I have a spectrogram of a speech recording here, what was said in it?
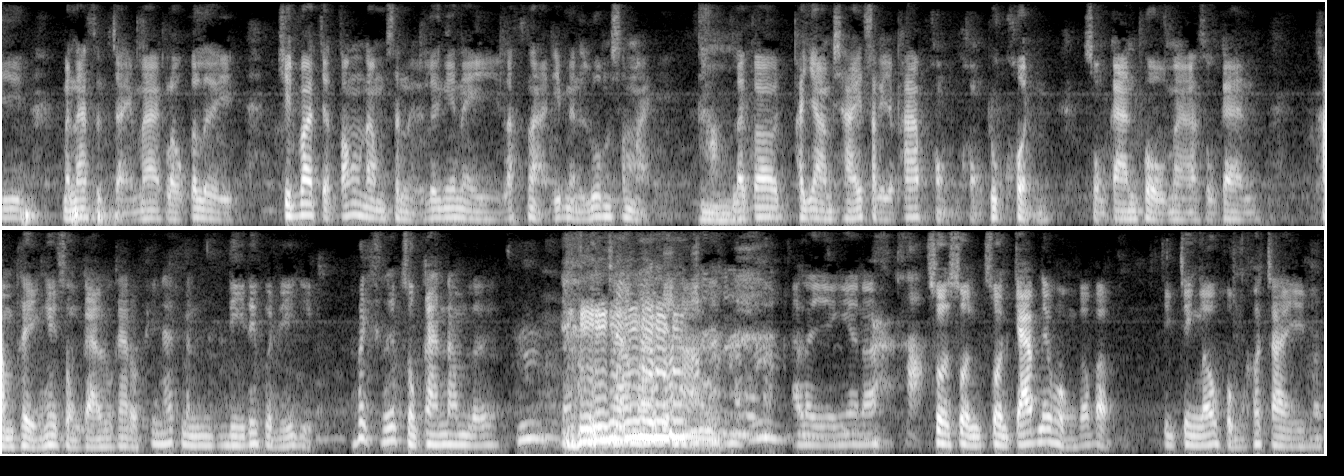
ที่มันน่าสนใจมากเราก็เลยคิดว่าจะต้องนำเสนอเรื่องนี้ในลักษณะที่มันร่วมสมัยครับแล้วก็พยายามใช้ศักยภาพของของทุกคน สงกรารโผล่มาสงกรารทำเพลงให้สงกรารสงกรารบอกพี่นัทมันดีได้กว่านี้อีก เฮ้ยเริ่มสงกรารนำเลยแชมป์มาไม่หาอะไรอย่างเงี้ยนะค่ะส่วนส่วนส่วนแก๊ปเนี่ยผมก็แบบจริง ๆ แล้วผมเข้าใจมัน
